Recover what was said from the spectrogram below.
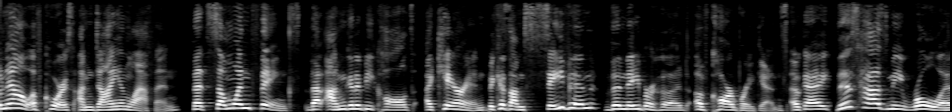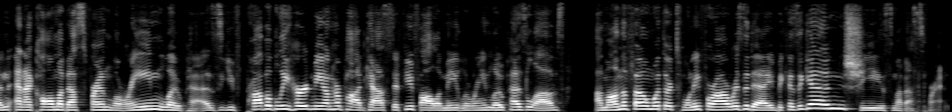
So now, of course, I'm dying laughing that someone thinks that I'm going to be called a Karen because I'm saving the neighborhood of car break ins. Okay. This has me rolling, and I call my best friend Lorraine Lopez. You've probably heard me on her podcast if you follow me, Lorraine Lopez Loves. I'm on the phone with her 24 hours a day because, again, she's my best friend.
